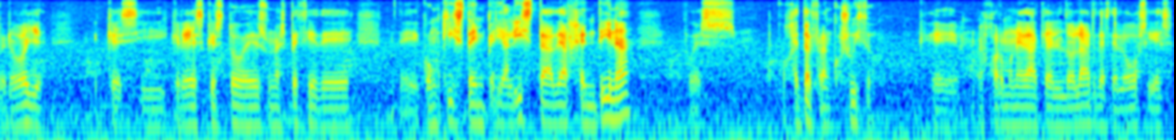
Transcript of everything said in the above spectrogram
pero oye, que si crees que esto es una especie de, conquista imperialista de Argentina, pues cogete el franco suizo, que mejor moneda que el dólar desde luego sí es.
